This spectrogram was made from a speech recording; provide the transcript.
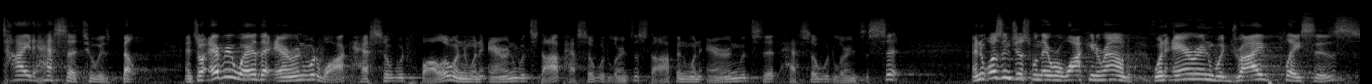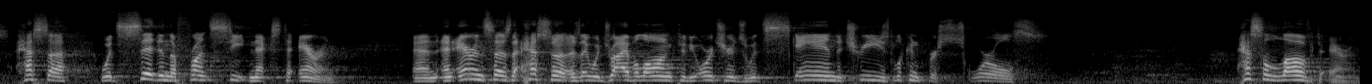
tied Hesse to his belt. And so everywhere that Aaron would walk, Hesse would follow, and when Aaron would stop, Hesse would learn to stop, and when Aaron would sit, Hesse would learn to sit. And it wasn't just when they were walking around. When Aaron would drive places, Hesse would sit in the front seat next to Aaron. And, and Aaron says that Hesse, as they would drive along through the orchards, would scan the trees looking for squirrels. Hesse loved Aaron.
